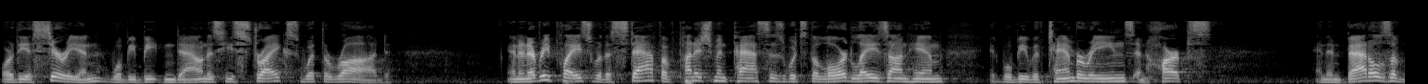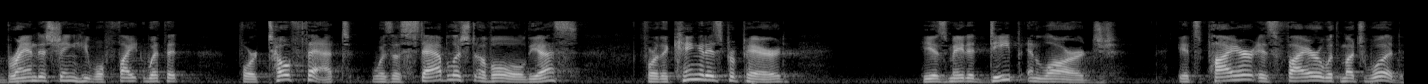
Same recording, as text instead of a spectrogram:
or the Assyrian will be beaten down as he strikes with the rod. And in every place where the staff of punishment passes, which the Lord lays on him, it will be with tambourines and harps. And in battles of brandishing, he will fight with it. For Tophet was established of old, yes, for the king it is prepared. He has made it deep and large. Its pyre is fire with much wood.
